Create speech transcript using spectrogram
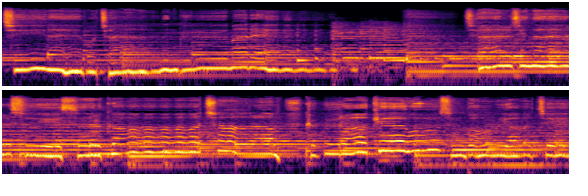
지내고 자는 그 말에 잘 지낼 수 있을 것처럼 그렇게 웃음 보였지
